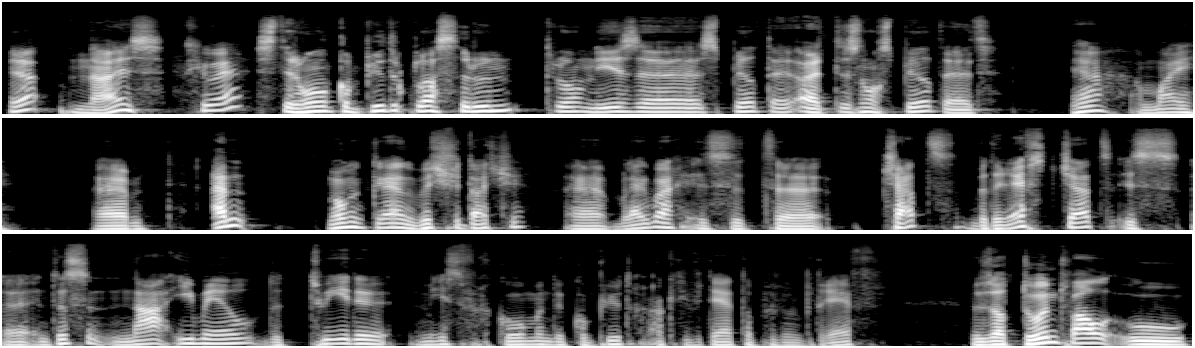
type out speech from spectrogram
Ja, nice. Is goed? Is er gewoon een computerklas te doen, terwijl het niet eens eh, speeltijd... Ah, het is nog speeltijd. Ja, amai. Ehm, en nog een klein wistje datje. Eh, blijkbaar is het eh, chat, bedrijfschat, is eh, intussen na e-mail de tweede meest voorkomende computeractiviteit op een bedrijf. Dus dat toont wel hoe,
